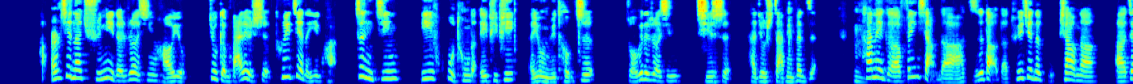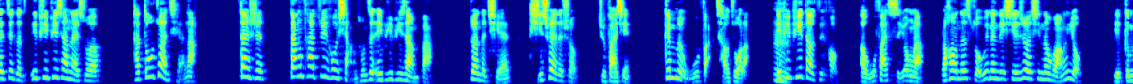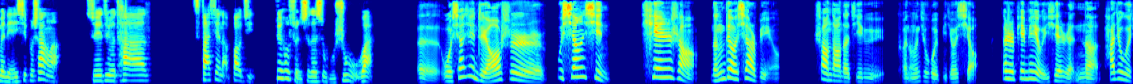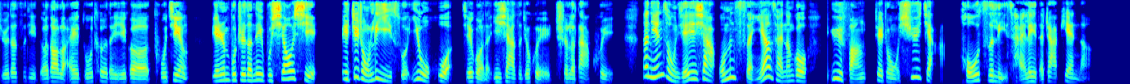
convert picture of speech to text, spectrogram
而且呢群里的热心好友就给白女士推荐了一款正金一互通的 APP 来用于投资。所谓的热心，其实他就是诈骗分子。他那个分享的、指导的、推荐的股票呢，啊，在这个 APP 上来说，他都赚钱了，但是。当他最后想从这 A P P 上把赚的钱提出来的时候，就发现根本无法操作了，A P P 到最后无法使用了，然后呢，所谓的那些热心的网友也根本联系不上了，所以就他发现了报警，最后损失的是五十五万。呃，我相信只要是不相信天上能掉馅饼，上当的几率可能就会比较小。但是偏偏有一些人呢，他就会觉得自己得到了哎独特的一个途径，别人不知的内部消息。被这种利益所诱惑，结果呢，一下子就会吃了大亏。那您总结一下，我们怎样才能够预防这种虚假投资理财类的诈骗呢？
